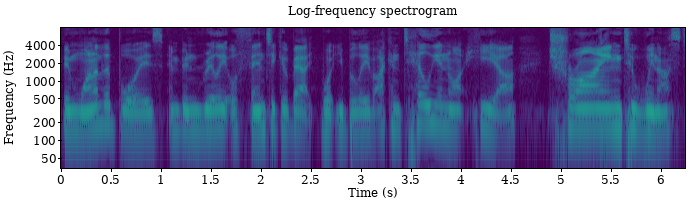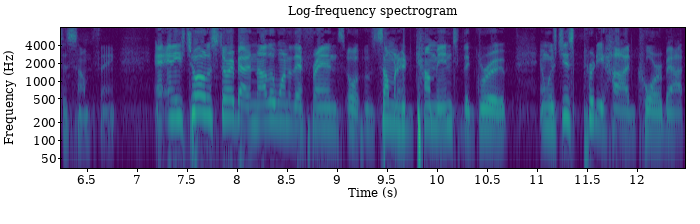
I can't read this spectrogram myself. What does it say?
been one of the boys, and been really authentic about what you believe. I can tell you're not here trying to win us to something. And he told a story about another one of their friends, or someone who'd come into the group and was just pretty hardcore about,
